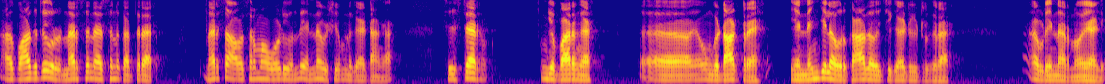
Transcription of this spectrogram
அதை பார்த்துட்டு ஒரு நர்ஸு நர்ஸுன்னு கத்துறார். நர்ஸு அவசரமாக ஓடி வந்து என்ன விஷயம்னு கேட்டாங்க. சிஸ்டர் இங்கே பாருங்கள் உங்கள் டாக்டரை என் நெஞ்சில் அவர் காதை வச்சு கேட்டுக்கிட்டு இருக்கிறார். அப்படின்னார் நோயாளி.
